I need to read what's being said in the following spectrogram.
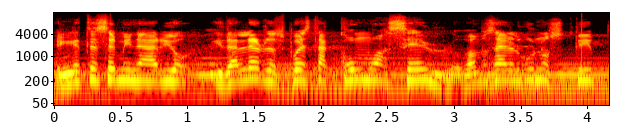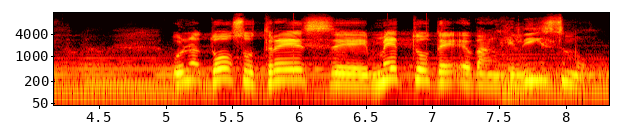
en este seminario y darle respuesta a cómo hacerlo. Vamos a dar algunos tips, unos dos o tres eh, métodos de evangelismo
